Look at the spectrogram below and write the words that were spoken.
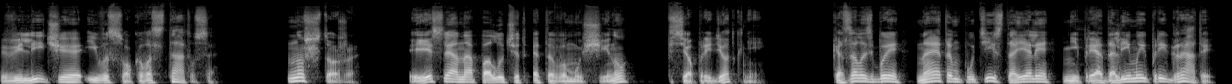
величия и высокого статуса. Ну что же, если она получит этого мужчину, все придет к ней. Казалось бы, на этом пути стояли непреодолимые преграды,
